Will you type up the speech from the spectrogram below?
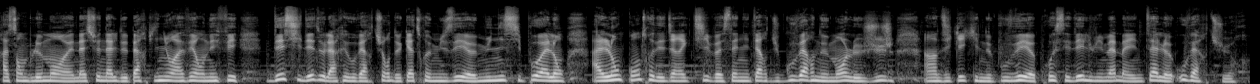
Rassemblement national de Perpignan avait en effet décidé de la réouverture de quatre musées municipaux allant à l'encontre des directives sanitaires du gouvernement. Le juge a indiqué qu'il ne pouvait procéder lui-même à une telle ouverture.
